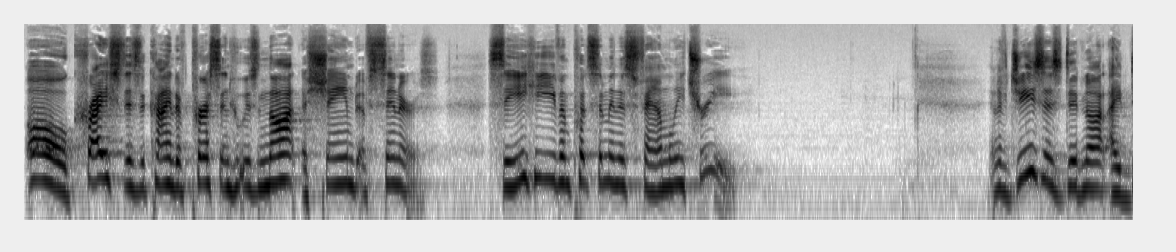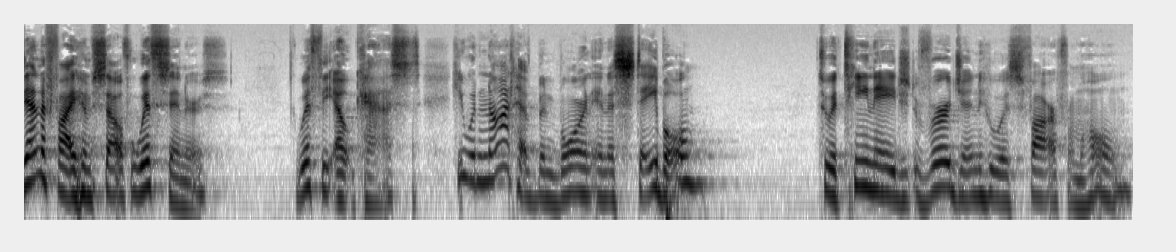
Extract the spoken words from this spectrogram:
Oh, Christ is the kind of person who is not ashamed of sinners. See, he even puts them in his family tree. And if Jesus did not identify himself with sinners, with the outcasts, he would not have been born in a stable to a teenaged virgin who was far from home.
